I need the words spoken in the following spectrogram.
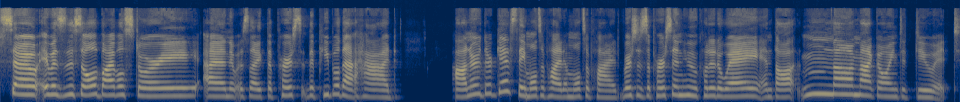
so it was this old Bible story, and it was like the person, the people that had honored their gifts, they multiplied and multiplied, versus the person who put it away and thought, mm, "No, I'm not going to do it."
